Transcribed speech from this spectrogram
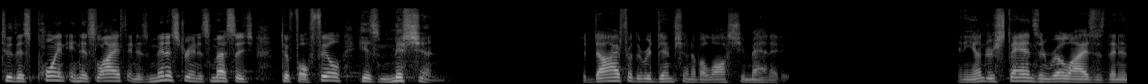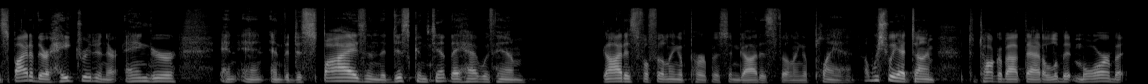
to this point in his life, in his ministry, and his message to fulfill his mission to die for the redemption of a lost humanity. And he understands and realizes that in spite of their hatred and their anger and, and, and the despise and the discontent they have with him, God is fulfilling a purpose and God is filling a plan. I wish we had time to talk about that a little bit more, but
